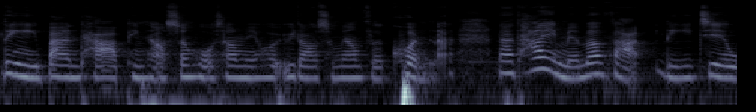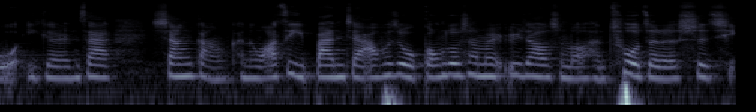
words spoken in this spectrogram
另一半他平常生活上面会遇到什么样子的困难，那他也没办法理解我一个人在香港，可能我要自己搬家，或者我工作上面遇到什么很挫折的事情，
